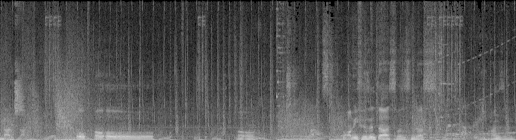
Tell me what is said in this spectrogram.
Nice. Oh, oh, oh, oh, oh, oh. Oh, oh. Chain lost. Boah, wie viel sind das? Was ist denn das? Wahnsinn.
